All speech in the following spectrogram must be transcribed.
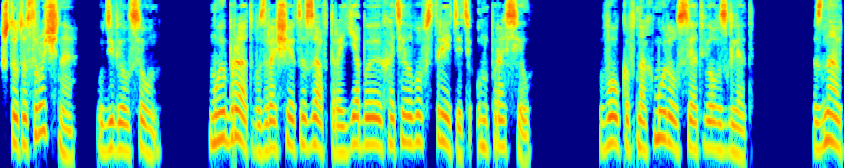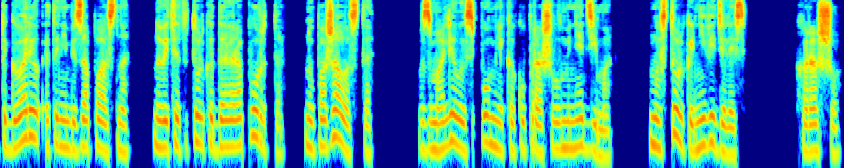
«Что-то срочное?» — удивился он. «Мой брат возвращается завтра, я бы хотел его встретить, он просил». Волков нахмурился и отвел взгляд. Знаю, ты говорил, это небезопасно, но ведь это только до аэропорта. Ну, пожалуйста. Взмолилась, помня, как упрашивал меня Дима. Мы столько не виделись. Хорошо.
